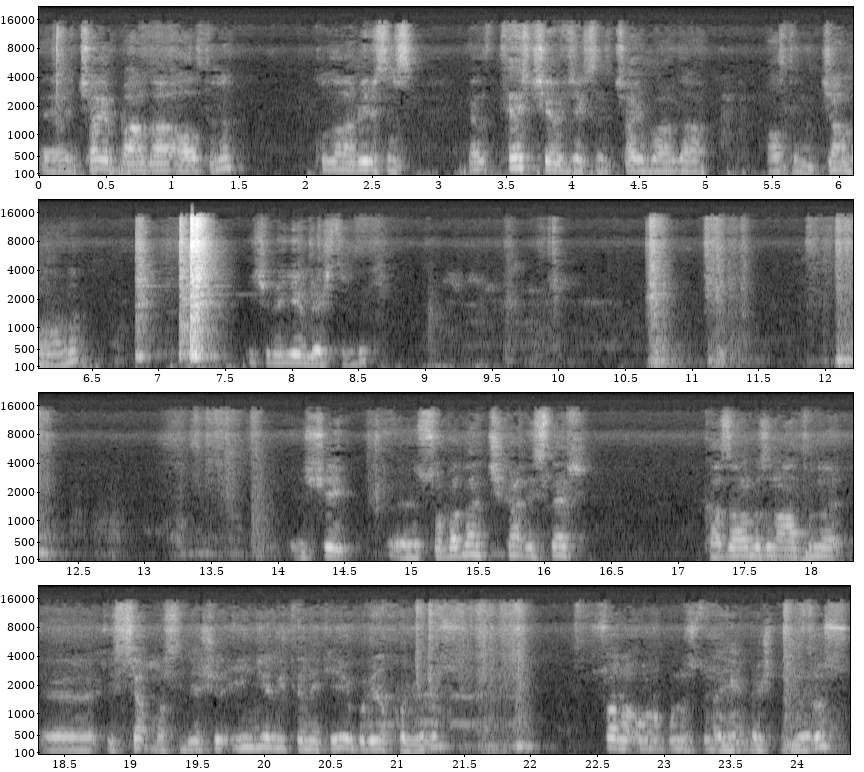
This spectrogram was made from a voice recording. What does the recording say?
e, çay bardağı altını kullanabilirsiniz. Yani ters çevireceksiniz çay bardağı altını cam olanı. İçine yerleştirdik. E, Şey e, sobadan çıkan isler kazanımızın altını e, is yapmasın diye şöyle ince bir tenekeyi buraya koyuyoruz. Sonra onu bunun üstüne yerleştiriyoruz.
